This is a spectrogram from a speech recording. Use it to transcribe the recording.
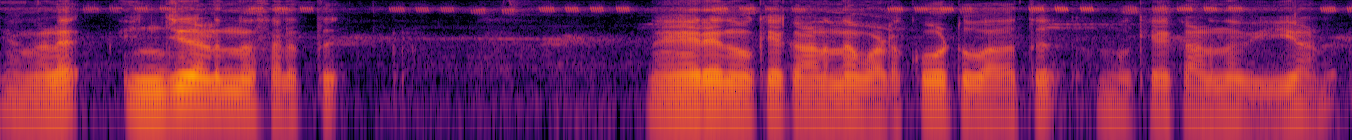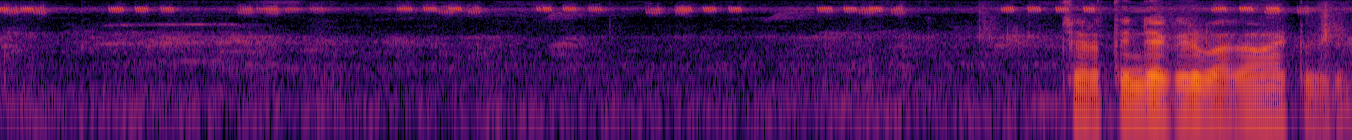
ഞങ്ങൾ ഇഞ്ചി നടുന്ന സ്ഥലത്ത് നേരെ നോക്കിയാൽ കാണുന്ന വടക്കോട്ട് ഭാഗത്ത് നോക്കിയാൽ കാണുന്ന വ്യൂ ആണ്. ചുരത്തിന്റെയൊക്കെ ഒരു ഭാഗമായിട്ട് വരും.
